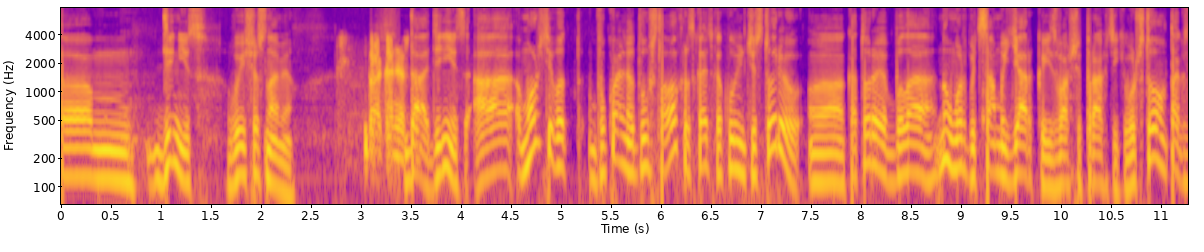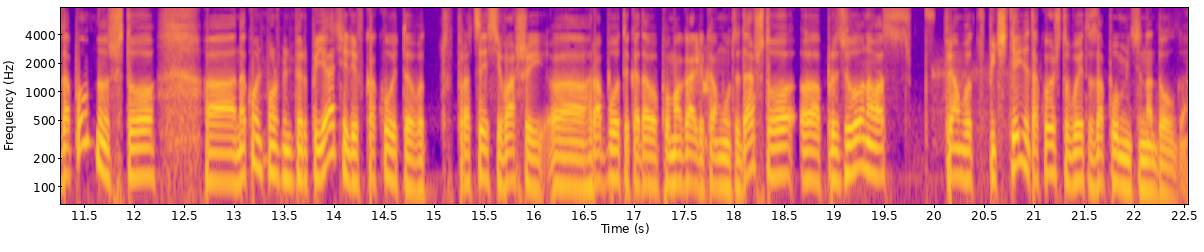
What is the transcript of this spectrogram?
Денис, вы еще с нами? Да, конечно. Да, Денис, а можете вот буквально в двух словах рассказать какую-нибудь историю, э, которая была, ну, может быть, самой яркой из вашей практики? Вот что вам так запомнилось, что э, на каком-нибудь, может быть, мероприятии или в какой-то вот процессе вашей э, работы, когда вы помогали кому-то, да, что э, произвело на вас прям вот впечатление такое, что вы это запомните надолго?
